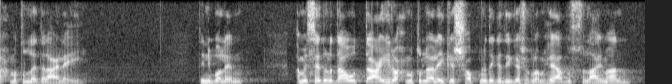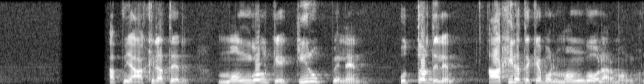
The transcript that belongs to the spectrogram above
রহমতুল্লাহ তালা আলাই তিনি বলেন, আমি সৈদুল দাউদ তাই রহমতুল্লাহ আলীকে স্বপ্ন দেখে জিজ্ঞাসা করলাম, হে আবু সুলাইমান, আপনি আখিরাতের মঙ্গলকে কী রূপ পেলেন? উত্তর দিলেন, আখিরাতে কেবল মঙ্গল আর মঙ্গল।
